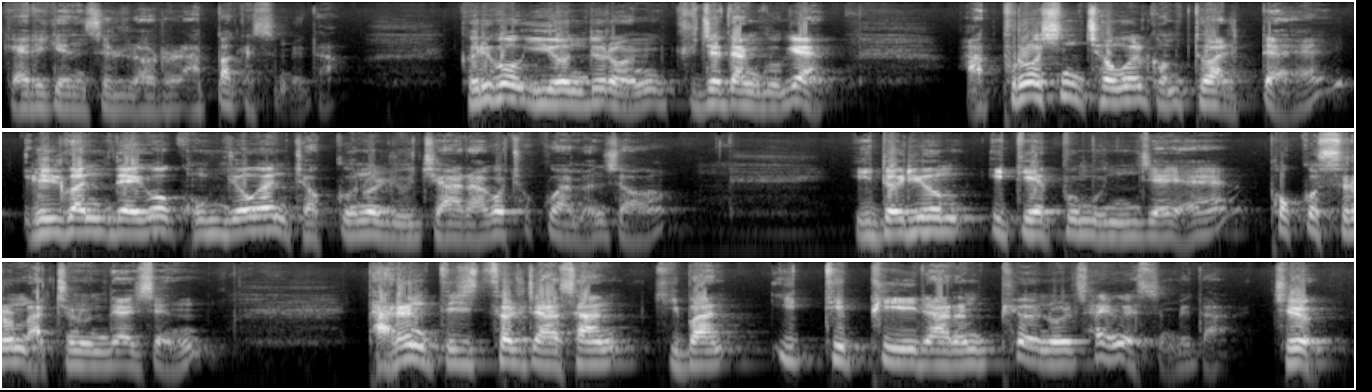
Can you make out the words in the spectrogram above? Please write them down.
게리 겐슬러를 압박했습니다. 그리고 의원들은 규제 당국에 앞으로 신청을 검토할 때 일관되고 공정한 접근을 유지하라고 촉구하면서 이더리움 ETF 문제에 포커스를 맞추는 대신 다른 디지털 자산 기반 ETP라는 표현을 사용했습니다. 즉,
